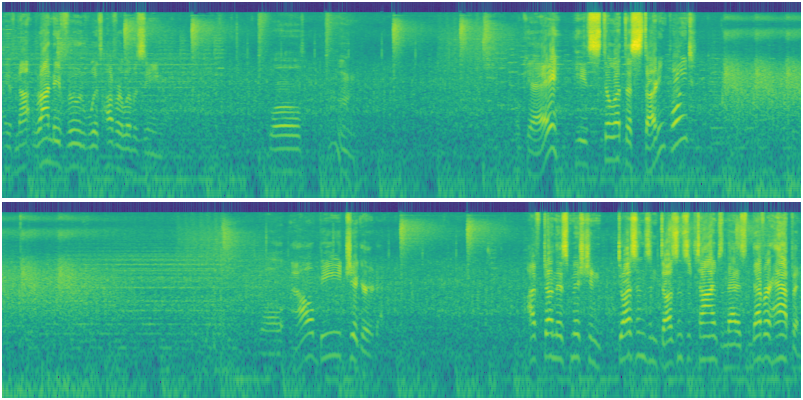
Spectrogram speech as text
I have not rendezvoused with Hover Limousine. Well, hmm. Okay, he's still at the starting point? Well, I'll be jiggered. I've done this mission dozens and dozens of times, and that has never happened.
